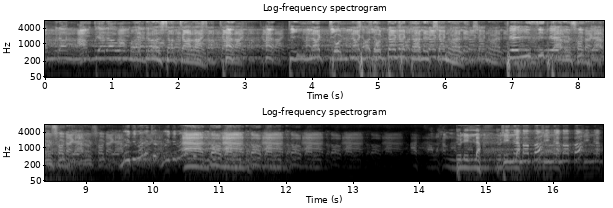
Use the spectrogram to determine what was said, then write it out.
আমরা নিজেরাও মাদ্রাসা চালাই। তিন লাখ চল্লিশ হাজার টাকা কালেকশন পেয়েছি তেরোশো টাকা বুঝতে পেরেছ হ্যাঁ, বাবা, বাবা, বাবা। আলহামদুলিল্লাহ বাবা বাবা বাবা কি নাম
